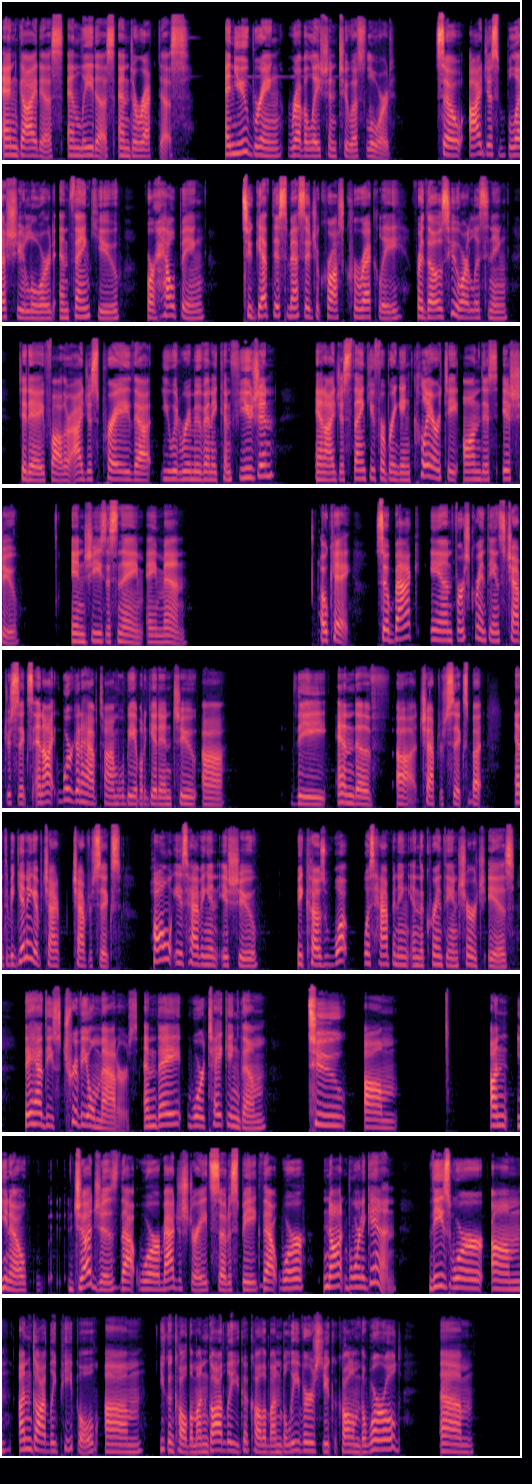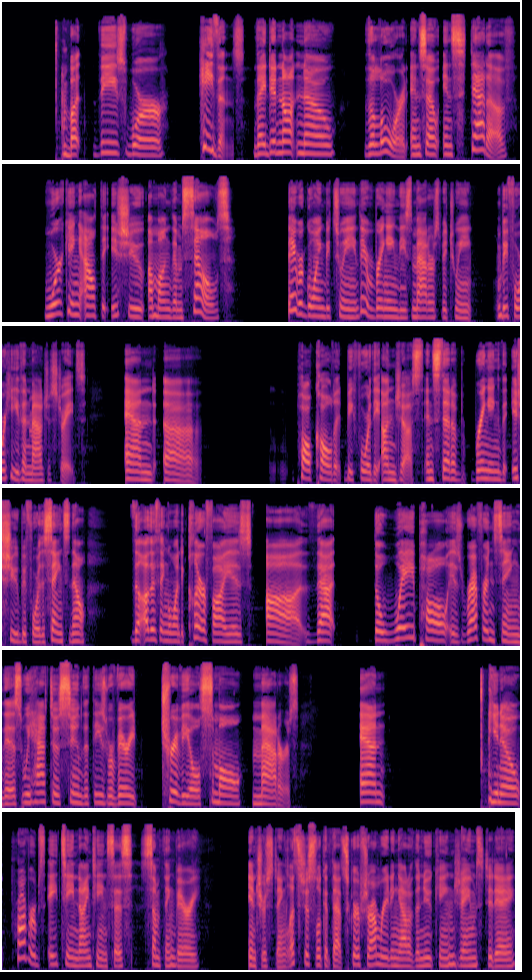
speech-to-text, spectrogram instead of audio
and guide us and lead us and direct us, and you bring revelation to us, Lord. So, I just bless you, Lord, and thank you for helping to get this message across correctly for those who are listening today, Father. I just pray that you would remove any confusion, and I just thank you for bringing clarity on this issue. In Jesus' name, amen. Okay, so back in First Corinthians chapter 6, and I we're going to have time, we'll be able to get into uh, the end of uh, chapter 6, but at the beginning of cha- chapter 6, Paul is having an issue because what was happening in the Corinthian church is they had these trivial matters and they were taking them to um un, you know judges that were magistrates so to speak that were not born again. These were um ungodly people. Um you can call them ungodly. You could call them unbelievers. You could call them the world. Um but these were heathens. They did not know the Lord. And so instead of working out the issue among themselves, they were going between, they were bringing these matters between, before heathen magistrates. And uh, Paul called it before the unjust instead of bringing the issue before the saints. Now, the other thing I wanted to clarify is uh, that the way Paul is referencing this, we have to assume that these were very trivial, small matters. And, you know, Proverbs 18 19 says something very interesting. Let's just look at that scripture. I'm reading out of the New King James today.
